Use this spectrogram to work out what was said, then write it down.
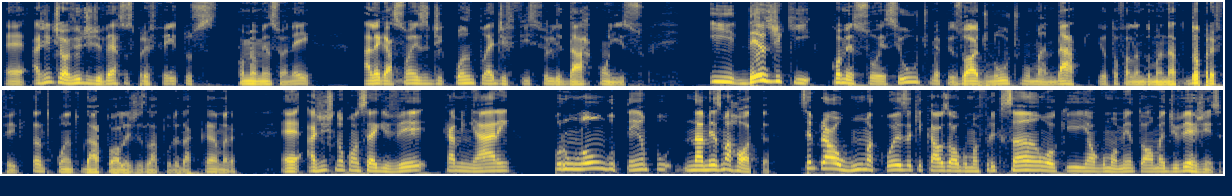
É, a gente já ouviu de diversos prefeitos, como eu mencionei, alegações de quanto é difícil lidar com isso. E desde que começou esse último episódio, no último mandato, e eu estou falando do mandato do prefeito, tanto quanto da atual legislatura da Câmara, é, a gente não consegue ver caminharem por um longo tempo na mesma rota. Sempre há alguma coisa que causa alguma fricção ou que em algum momento há uma divergência.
